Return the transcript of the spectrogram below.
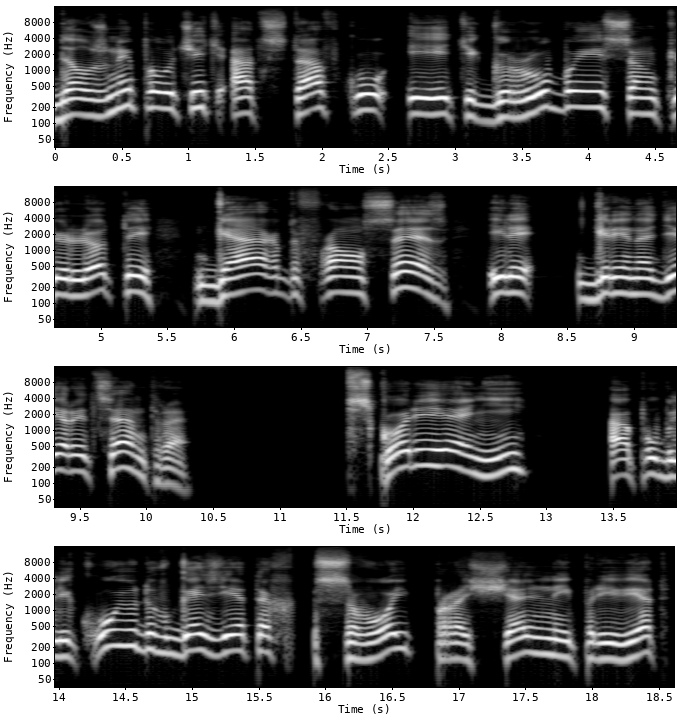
должны получить отставку и эти грубые санкюлеты «гард францез» или «гренадеры центра». Вскоре и они опубликуют в газетах свой прощальный привет,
